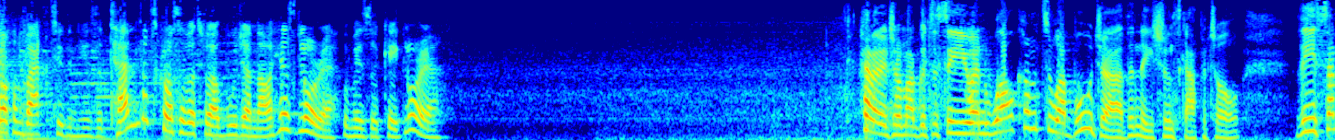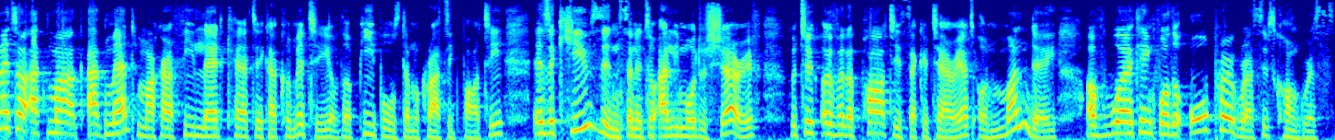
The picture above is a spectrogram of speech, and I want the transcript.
Welcome back to the news at 10. Let's cross over to Abuja now. Here's Gloria okay. Gloria. Hello, Joma. Good to see you and welcome to Abuja, the nation's capital. The Senator Ahmed Makarfi-led caretaker committee of the People's Democratic Party is accusing Senator Ali Modu Sheriff, who took over the party secretariat on Monday, of working for the All Progressives Congress.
